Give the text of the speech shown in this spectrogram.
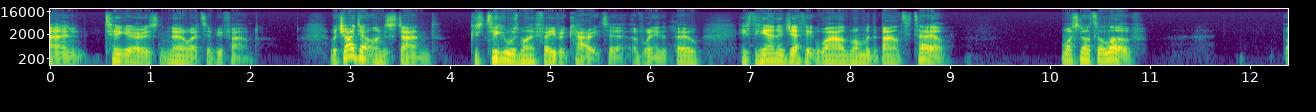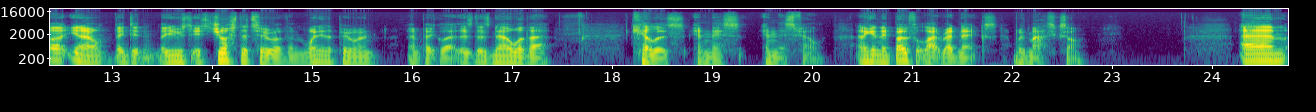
and Tigger is nowhere to be found, which I don't understand because Tigger was my favourite character of Winnie the Pooh. He's the energetic wild one with the bouncy tail. What's not to love? but you know they didn't. They used it's just the two of them, Winnie the Pooh and, and Piglet. There's there's no other killers in this in this film. And again, they both look like rednecks with masks on. Um,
